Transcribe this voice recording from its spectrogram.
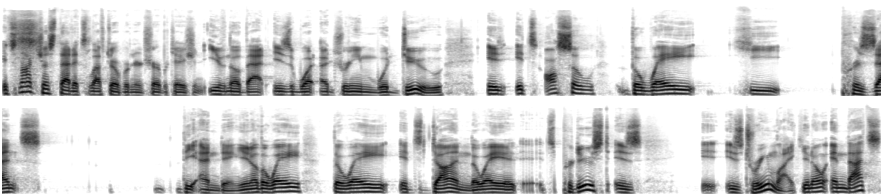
It's not just that it's left open interpretation. Even though that is what a dream would do, it, it's also the way he presents the ending. You know, the way the way it's done, the way it, it's produced is is dreamlike. You know, and that's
